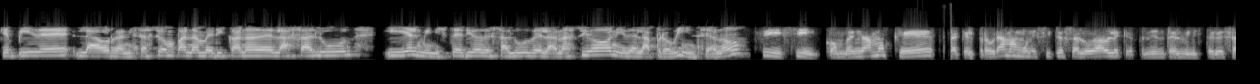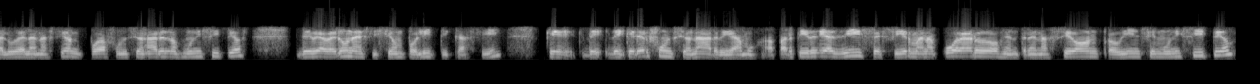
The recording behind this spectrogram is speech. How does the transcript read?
que pide la Organización Panamericana de la Salud y el Ministerio de Salud de la Nación y de la provincia, ¿no? Sí, sí, convengamos que para que el programa Municipio Saludable, que dependiente del Ministerio de Salud de la Nación, pueda funcionar en los municipios, debe haber una decisión política, ¿sí? Que de, de querer funcionar, digamos. A partir de allí se firman acuerdos entre nación, provincia y municipio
